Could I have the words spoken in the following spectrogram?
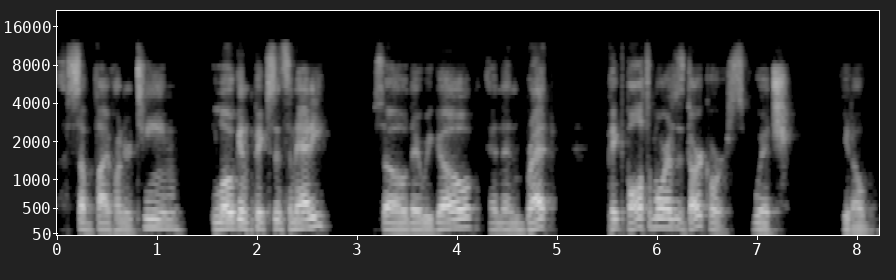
Sub 500 team. Logan picked Cincinnati, so there we go. And then Brett picked Baltimore as his dark horse, which you know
